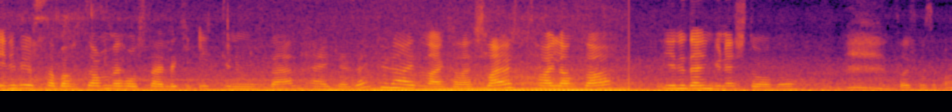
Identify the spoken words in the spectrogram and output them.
Yeni bir sabahtan ve hosteldeki ilk günümüzden herkese günaydın arkadaşlar. Tayland'da yeniden güneş doğdu. Saçma sapan.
